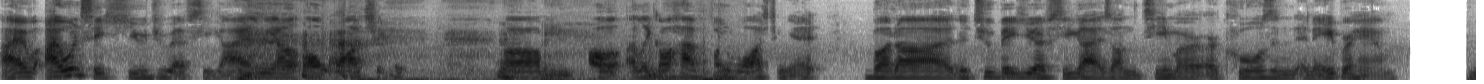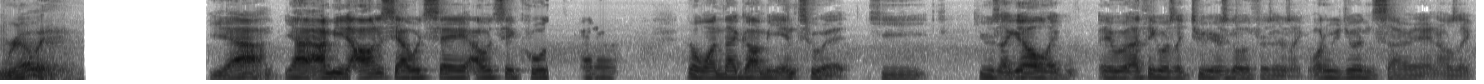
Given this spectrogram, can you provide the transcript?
I I wouldn't say huge UFC guy. I mean, I'll, I'll watch it. Um, I'll like I'll have fun watching it. But uh, the two big UFC guys on the team are, are Cuylle and, and Abraham. Really? Yeah, yeah. I mean, honestly, I would say I would say cool kind of the one that got me into it. He he was like, "Yo, like it, I think it was like two years ago. The first day, I was like, what are we doing Saturday?" And I was like,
